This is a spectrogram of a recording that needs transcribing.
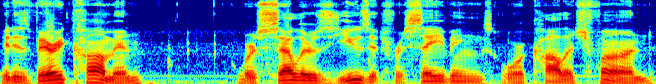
It is very common where sellers use it for savings or college fund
